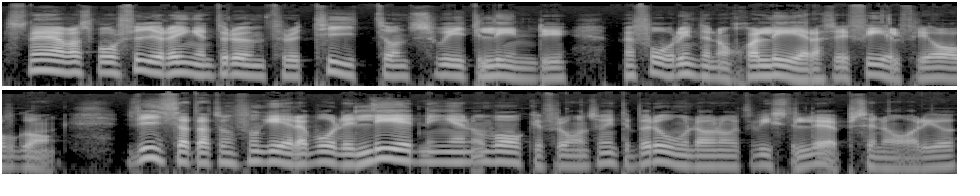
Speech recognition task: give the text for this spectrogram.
Snäva spår 4 är ingen dröm för Titon Sweet Lindy, men får inte nonchaleras vid felfri avgång. Visat att hon fungerar både i ledningen och bakifrån, så inte beroende av något visst löpscenario.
